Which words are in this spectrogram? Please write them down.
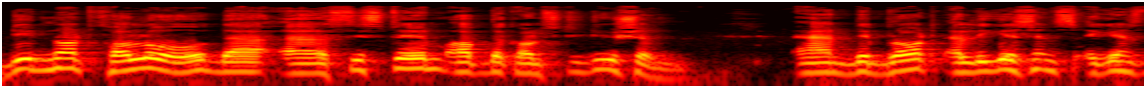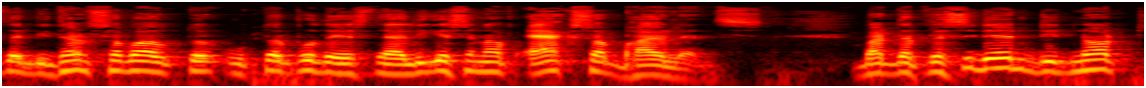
did not follow the uh, system of the constitution and they brought allegations against the Vidhan Sabha Uttar, Uttar Pradesh, the allegation of acts of violence. But the president did not,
